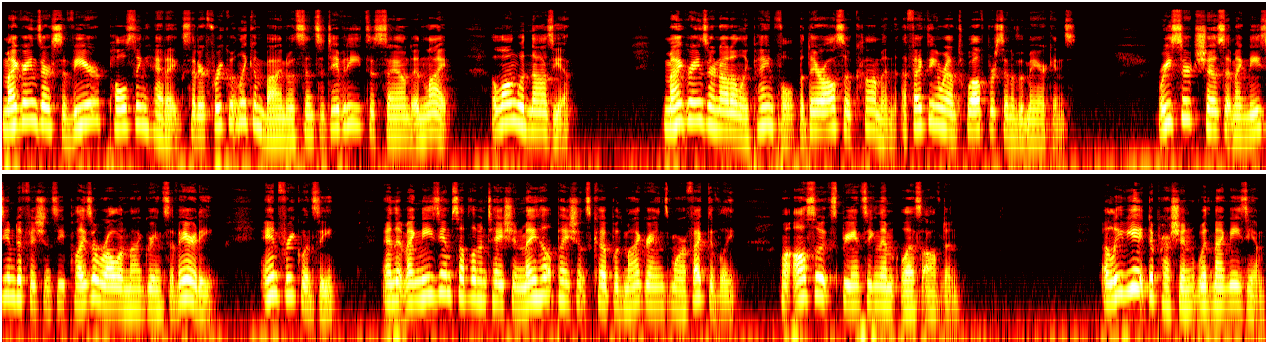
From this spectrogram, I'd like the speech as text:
Migraines are severe, pulsing headaches that are frequently combined with sensitivity to sound and light, along with nausea. Migraines are not only painful, but they are also common, affecting around 12% of Americans. Research shows that magnesium deficiency plays a role in migraine severity and frequency, and that magnesium supplementation may help patients cope with migraines more effectively while also experiencing them less often. Alleviate depression with magnesium.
